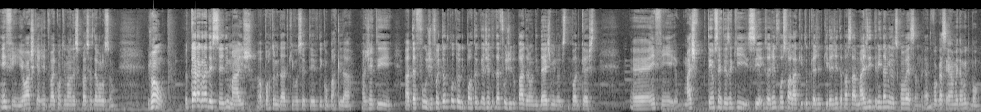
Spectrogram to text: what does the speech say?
Enfim, eu acho que a gente vai continuar nesse processo de evolução. João, eu quero agradecer demais a oportunidade que você teve de compartilhar. A gente até fugiu, foi tanto conteúdo importante que a gente até fugiu do padrão de 10 minutos de podcast. É, enfim, mas tenho certeza que se, se, a gente fosse falar aqui tudo que a gente queria, a gente ia passar mais de 30 minutos conversando. A advocacia realmente é muito bom.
